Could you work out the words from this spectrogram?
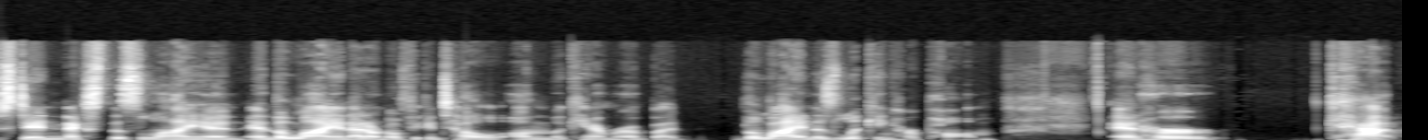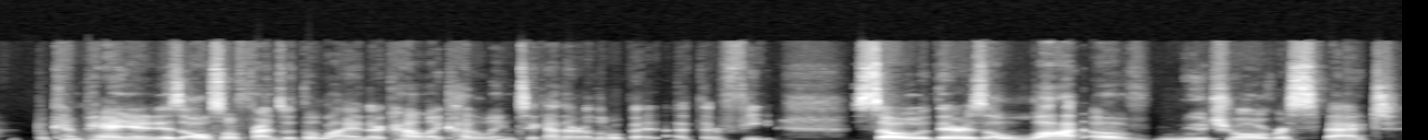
standing next to this lion, and the lion, I don't know if you can tell on the camera, but the lion is licking her palm. And her cat companion is also friends with the lion. They're kind of like cuddling together a little bit at their feet. So there's a lot of mutual respect.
